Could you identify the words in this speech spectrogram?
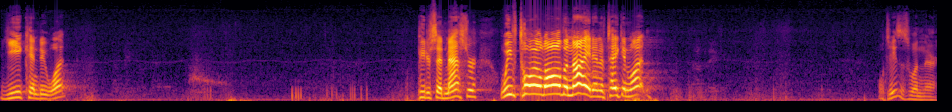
ye can do what? Peter said, Master, we've toiled all the night and have taken what? Well, Jesus wasn't there.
